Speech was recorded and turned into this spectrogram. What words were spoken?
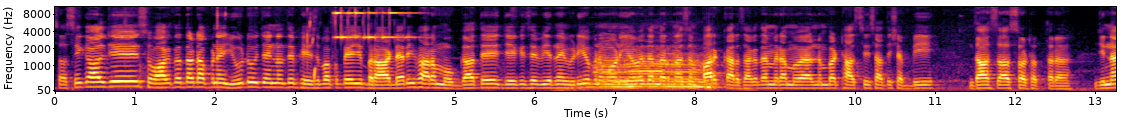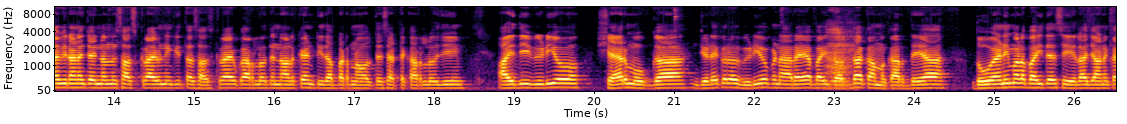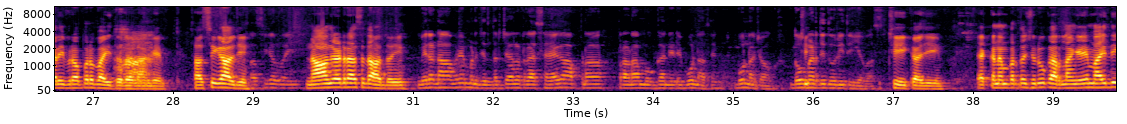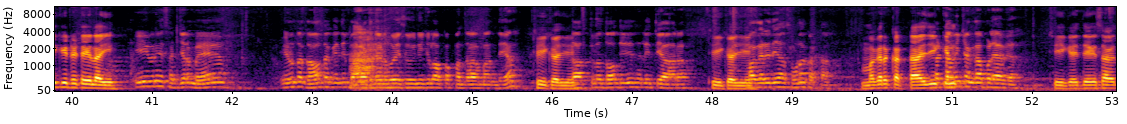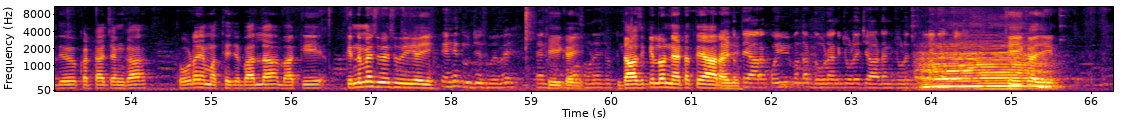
ਸਤਿ ਸ਼੍ਰੀ ਅਕਾਲ ਜੀ, ਸਵਾਗਤ ਹੈ ਤੁਹਾਡਾ ਆਪਣੇ YouTube ਚੈਨਲ ਤੇ Facebook page Brar dairy farm Moga ਤੇ। ਜੇ ਕਿਸੇ ਵੀਰ ਨੇ ਵੀਡੀਓ ਬਣਵਾਉਣੀ ਹੋਵੇ ਤਾਂ ਮੇਰੇ ਨਾਲ ਸੰਪਰਕ ਕਰ ਸਕਦਾ ਮੇਰਾ ਮੋਬਾਈਲ ਨੰਬਰ 8876 10778 ਜਿਨ੍ਹਾਂ ਵੀਰਾਂ ਨੇ ਚੈਨਲ ਨੂੰ ਸਬਸਕ੍ਰਾਈਬ ਨਹੀਂ ਕੀਤਾ ਸਬਸਕ੍ਰਾਈਬ ਕਰ ਲਓ ਤੇ ਨਾਲ ਘੰਟੀ ਦਾ ਬਟਨ ਆਲ ਤੇ ਸੈੱਟ ਕਰ ਲਓ ਜੀ। ਅੱਜ ਦੀ ਵੀਡੀਓ ਸ਼ਹਿਰ ਮੋਗਾ, ਜਿਹੜੇ ਘਰੋਂ ਵੀਡੀਓ ਬਣਾ ਰਹੇ ਆ, ਬਾਈ ਦੁੱਧ ਦਾ ਕੰਮ ਕਰਦੇ ਆ। ਦੋ ਐਨੀਮਲ ਬਾਈ ਦੇ ਸੇਲ ਆ, ਜਾਣਕਾਰੀ ਪ੍ਰੋਪਰ ਬਾਈ ਤੋਂ ਲੈ ਲਾਂਗੇ। ਸਤਿ ਸ਼੍ਰੀ ਅਕਾਲ ਜੀ। ਸਤਿ ਸ਼੍ਰੀ ਅਕਾਲ ਬਾਈ। ਨਾਮ ਤੇ ਐਡਰੈਸ ਦੱਸ ਦਿਓ ਜੀ। ਮੇਰਾ ਨਾਮ ਹੈ ਮਨਜਿੰਦਰ ਚਾਲ ਐਡਰੈਸ ਹੈਗਾ ਆਪਣਾ ਪੁਰਾਣਾ ਮੋਗਾ ਨੇੜੇ ਬੋਨਾ ਸਿੰਘ ਬੋਨਾ ਚੌਕ। 2 ਮਿੰਟ ਦੀ ਦੂਰੀ ਤੇ ਹੀ ਆ ਬਸ। ਠੀਕ ਆ ਜੀ। ਇੱਕ ਨੰਬਰ ਤੋਂ ਸ਼ੁਰੂ ਕਰ ਲਾਂਗੇ। ਮੱਝ ਦੀ ਕੀ ਡਿਟੇਲ ਆ ਜੀ? ਇਹ ਵੀਰੇ ਸੱਜਰ ਮੈਂ ਆ ਇਹਨੂੰ ਤਾਂ ਗਾਂਵ ਤਾਂ ਕਹਿੰਦੇ 12 ਕੁ ਦਿਨ ਹੋਏ ਸੋਈ ਨਹੀਂ ਚਲੋ ਆਪਾਂ 15 ਮੰਨਦੇ ਆ। ਠੀਕ ਆ ਜੀ। 10 ਕਿਲੋ ਦੁੱਧ ਇਹਦੇ ਥੱਲੇ ਤਿਆਰ ਆ। ਠੀਕ ਆ ਜੀ। ਮਗਰ ਇਹਦੇ ਆ ਸੋਹਣਾ ਕੱਟਾ। ਮਗਰ ਕੱਟਾ ਹੈ ਜੀ। ਕੱਟਾ ਕਿੰਨ- ਵੀ ਚੰਗਾ ਪਲਿਆ ਪਿਆ ਠੀਕ ਹੈ ਜੀ ਦੇਖ ਸਕਦੇ ਹੋ ਕੱਟਾ ਚੰਗਾ। ਥੋੜਾ ਜਿਹਾ ਮੱਥੇ 'ਚ ਬੱਲ ਆ ਬਾਕੀ ਕਿੰਨਵੇਂ ਸੂਏ ਸੂਈ ਆ ਜੀ? ਇਹ ਦੂਜੇ ਸੂਏ ਸਿੰਘ ਠੀਕ ਹੈ ਜੀ। ਸੋਹਣੇ ਜੋ 10 ਕਿਲੋ ਨੈਟ ਤਿਆਰ ਆ ਜੀ। ਤਿਆਰ ਆ ਕੋਈ ਵੀ ਬੰਦਾ ਦੋ ਡੰਗ ਚੋਲੇ ਚਾਰ ਡੰਗ ਚੋਲੇ ਥੱਲੇ ਕਰਕੇ ਠੀਕ ਆ ਜੀ।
